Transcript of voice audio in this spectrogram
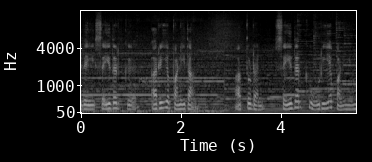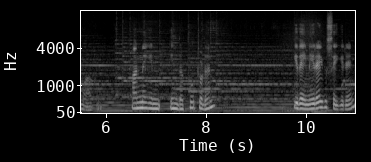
இதை செய்தற்கு அரிய பணிதான். அத்துடன் செய்தற்கு உரிய பணியும் ஆகும். அன்னையின் இந்த கூற்றுடன் இதை நிறைவு செய்கிறேன்.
